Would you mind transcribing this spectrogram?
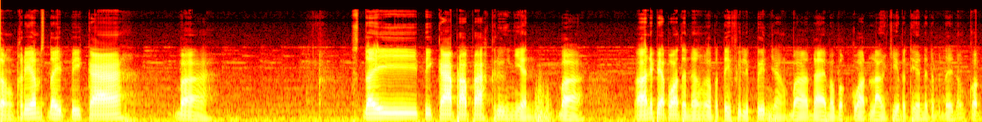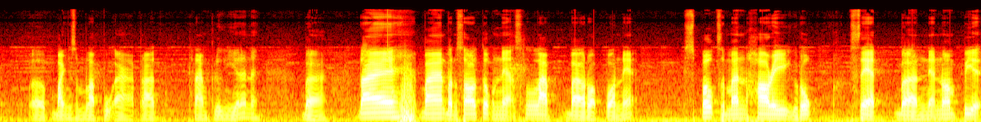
សង្គ្រាមស្ដីពីការបាទស្ដីពីការប្រើប្រាស់គ្រឿងញៀនបាទ អានេះពាក់ព័ន្ធទៅនឹងប្រទេសហ្វីលីពីនអញ្ចឹងបាទដែលមកវឹកគាត់ឡើងជាប្រធានាធិបតីហ្នឹងគាត់បាញ់សម្លាប់ពួកអាប្រើតាមគ្រឿងញៀនណាបាទបដែលបានបន្សល់ទុកអ្នកស្លាប់បាទរាប់ពាន់អ្នក spokesman Harry Rook said បាទអ្នកនាំពាក្យ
